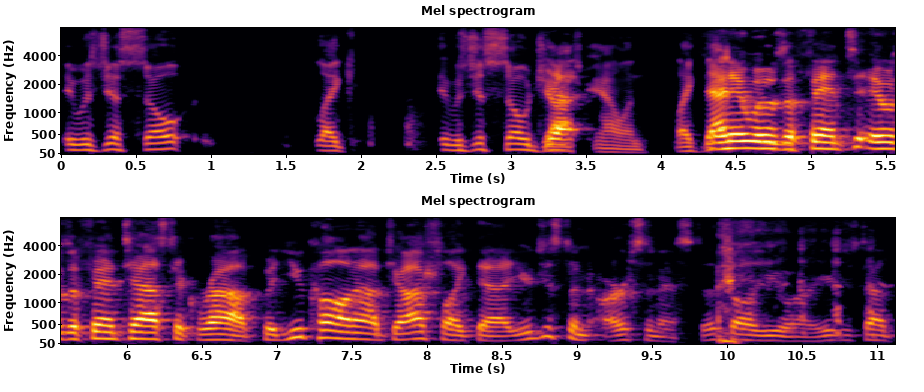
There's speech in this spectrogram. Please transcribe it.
It was just so, like, it was just so Josh Allen. Like that and it was a fant- it was a fantastic route. But you calling out Josh like that, you're just an arsonist. That's all you are. You're just out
